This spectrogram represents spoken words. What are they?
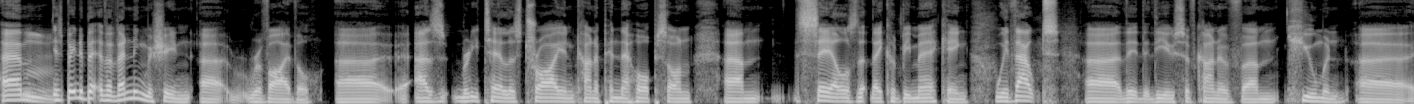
um, Mm. there's been a bit of a vending machine uh, revival uh, as retailers try and kind of pin their hopes on um, sales that they could be making without uh, the the use of kind of um, human. Uh,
